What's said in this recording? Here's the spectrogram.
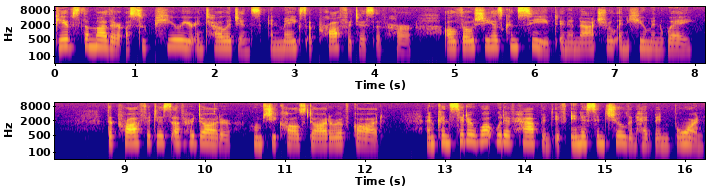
gives the mother a superior intelligence, and makes a prophetess of her, although she has conceived in a natural and human way. The prophetess of her daughter, whom she calls daughter of God, and consider what would have happened if innocent children had been born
